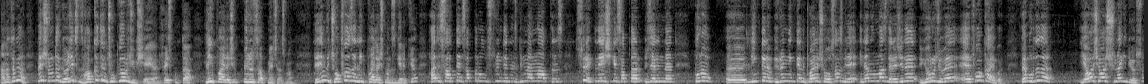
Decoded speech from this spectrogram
Anlatabiliyor muyum? Ve şunu da göreceksiniz. Hakikaten çok yorucu bir şey yani. Facebook'ta link paylaşıp ürün satmaya çalışmak. Dediğim gibi çok fazla link paylaşmanız gerekiyor. Hadi sahte hesaplar oluşturayım dediniz bilmem ne yaptınız. Sürekli değişik hesaplar üzerinden bunu e, linkleri, ürün linklerini paylaşıyor olsanız bile inanılmaz derecede yorucu ve efor kaybı. Ve burada da yavaş yavaş şuna gidiyorsun.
